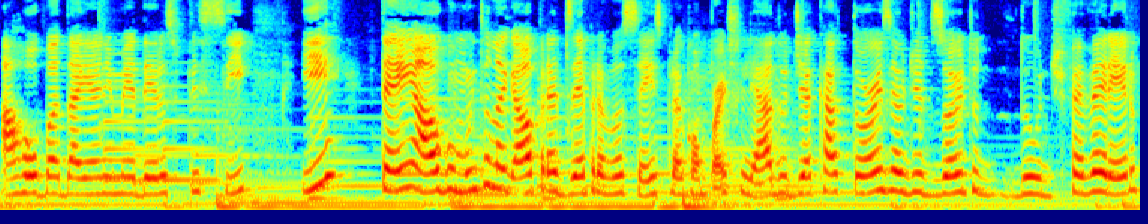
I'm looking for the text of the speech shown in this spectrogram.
arroba Daiane Medeiros PC e tem algo muito legal para dizer para vocês, para compartilhar. Do dia 14 ao dia 18 de fevereiro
